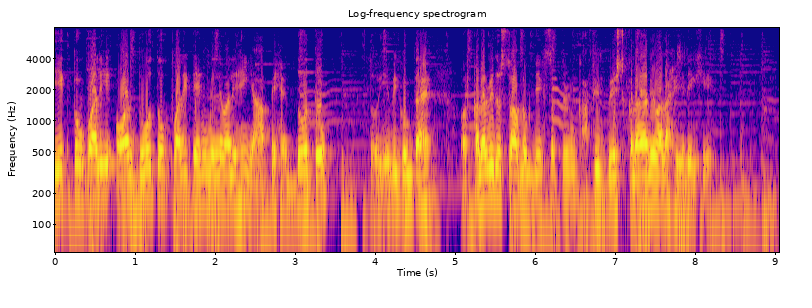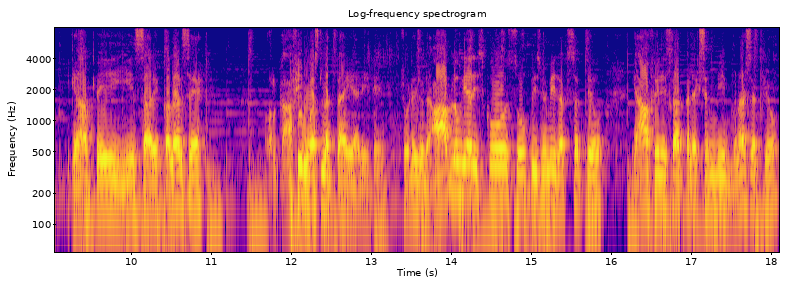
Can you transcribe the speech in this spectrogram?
एक तोप वाली और दो तोप वाली टैंक मिलने वाली है, यहाँ पे है दो तोप तो ये भी घूमता है। और कलर भी दोस्तों आप लोग देख सकते हो, काफ़ी बेस्ट कलर आने वाला है ये देखिए। यहाँ पे ये सारे कलर्स है, और काफ़ी मस्त लगता है यार ये टैंक छोटे छोटे आप लोग यार इसको सो पीस में भी रख सकते हो, या फिर इसका कलेक्शन भी बना सकते हो।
